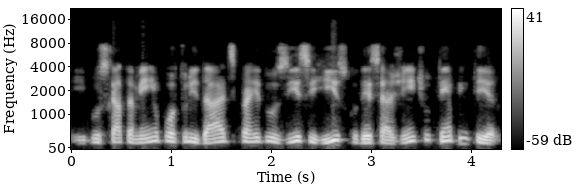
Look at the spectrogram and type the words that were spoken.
e buscar também oportunidades para reduzir esse risco desse agente o tempo inteiro.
